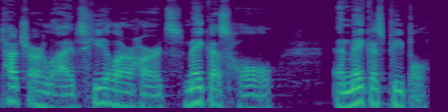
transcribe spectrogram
touch our lives, heal our hearts, make us whole, and make us people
